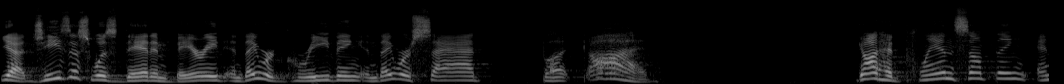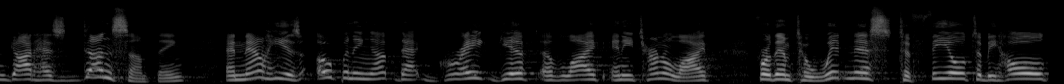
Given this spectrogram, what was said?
yeah, Jesus was dead and buried, and they were grieving and they were sad, but God God had planned something and God has done something. And now He is opening up that great gift of life and eternal life for them to witness, to feel, to behold,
